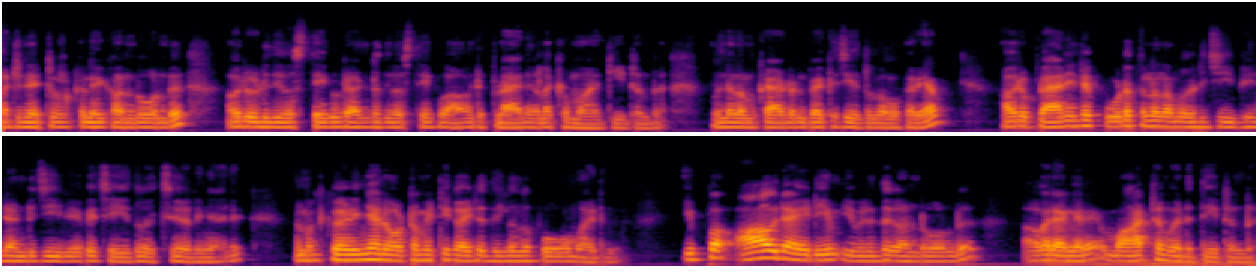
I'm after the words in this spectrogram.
മറ്റു നെറ്റ്വർക്കുകളെ കണ്ടുകൊണ്ട് അവർ ഒരു ദിവസത്തേക്കും രണ്ട് ദിവസത്തേക്കും ആ ഒരു പ്ലാനുകളൊക്കെ മാറ്റിയിട്ടുണ്ട്. മുന്നേ നമുക്ക് ആഡ് ഓൺ പാക്ക് ചെയ്തത് നമുക്കറിയാം. ആ ഒരു പ്ലാനിന്റെ കൂടെ തന്നെ നമ്മൾ ഒരു ജി ബി രണ്ട് ജി ബി ഒക്കെ ചെയ്ത് വെച്ച് കഴിഞ്ഞാൽ നമുക്ക് കഴിഞ്ഞാൽ ഓട്ടോമാറ്റിക്കായിട്ട് ഇതിൽ നിന്ന് പോകുമായിരുന്നു. ഇപ്പോൾ ആ ഒരു ഐഡിയയും ഇവരിത് കണ്ടുകൊണ്ട് അവരങ്ങനെ മാറ്റം വരുത്തിയിട്ടുണ്ട്.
